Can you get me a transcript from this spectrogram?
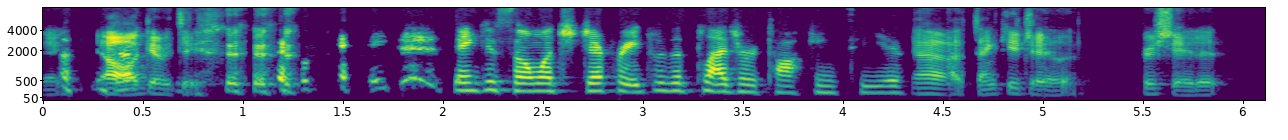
Yeah, oh, I'll give it to you. Okay. Thank you so much, Jeffrey. It was a pleasure talking to you. Yeah, thank you, Jaylan. Appreciate it.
